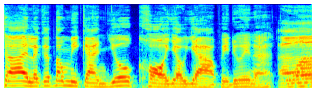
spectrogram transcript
ใช่แล้วก็ต้องมีการโยกคอยาวๆไปด้วยนะว้า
